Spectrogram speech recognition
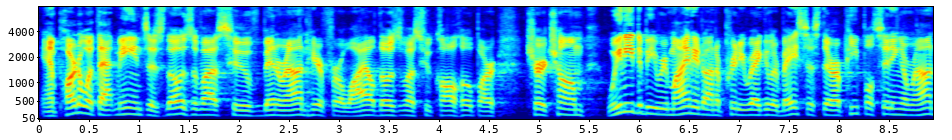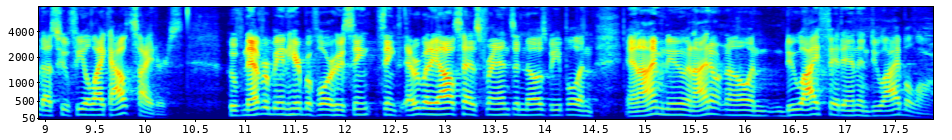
And part of what that means is those of us who've been around here for a while, those of us who call Hope our church home, we need to be reminded on a pretty regular basis there are people sitting around us who feel like outsiders who've never been here before, who think, think everybody else has friends and knows people, and, and I'm new and I don't know, and do I fit in and do I belong?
